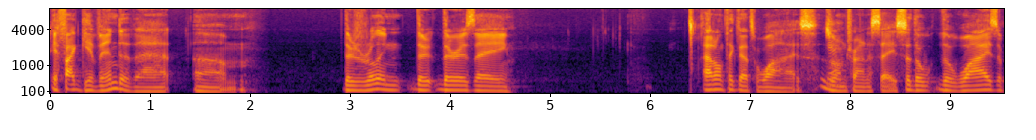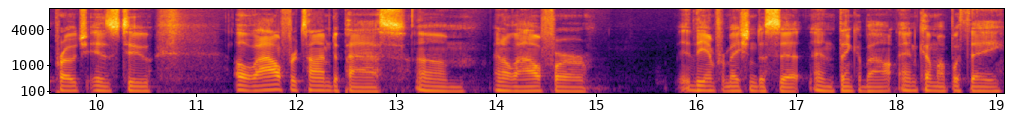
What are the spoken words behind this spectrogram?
if I give into that, um, there's really there there is a I don't think that's wise, is Yeah. what I'm trying to say. So the the wise approach is to allow for time to pass um, and allow for the information to sit and think about and come up with a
